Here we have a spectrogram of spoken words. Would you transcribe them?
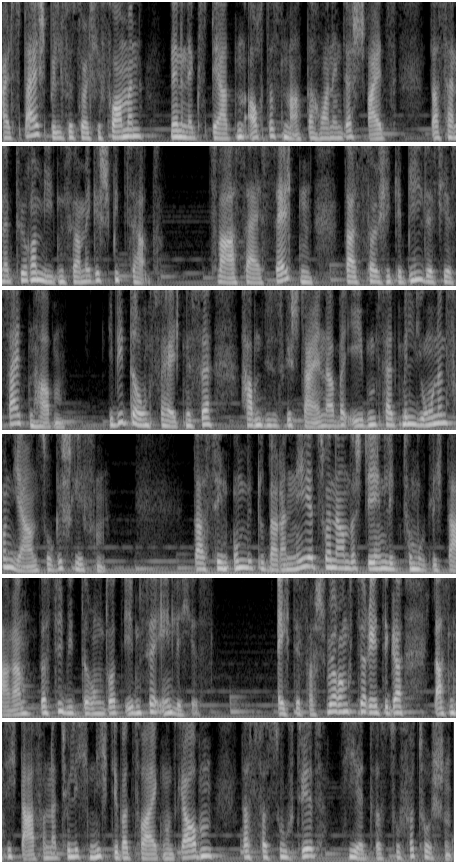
Als Beispiel für solche Formen nennen Experten auch das Matterhorn in der Schweiz, das eine pyramidenförmige Spitze hat. Zwar sei es selten, dass solche Gebilde vier Seiten haben. Die Witterungsverhältnisse haben dieses Gestein aber eben seit Millionen von Jahren so geschliffen. Dass sie in unmittelbarer Nähe zueinander stehen, liegt vermutlich daran, dass die Witterung dort eben sehr ähnlich ist. Echte Verschwörungstheoretiker lassen sich davon natürlich nicht überzeugen und glauben, dass versucht wird, hier etwas zu vertuschen.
